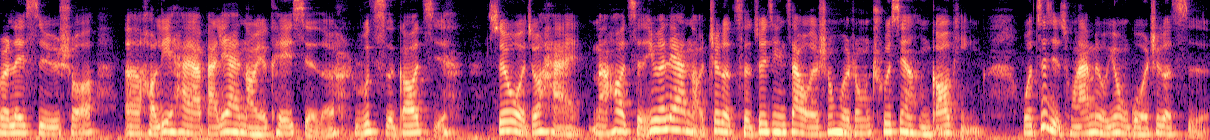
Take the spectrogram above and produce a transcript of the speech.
或者类似于说，呃，好厉害啊，把恋爱脑也可以写得如此高级。所以我就还蛮好奇的，因为“恋爱脑”这个词最近在我的生活中出现很高频，我自己从来没有用过这个词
